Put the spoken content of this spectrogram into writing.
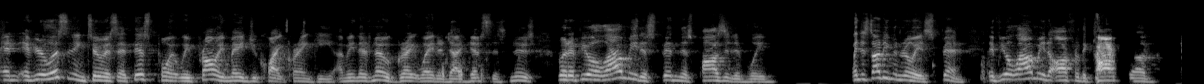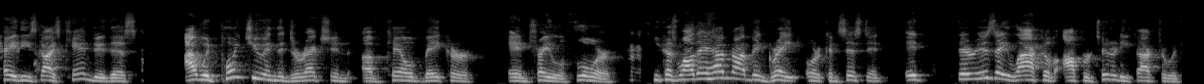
And if you're listening to us at this point, we've probably made you quite cranky. I mean, there's no great way to digest this news. But if you allow me to spin this positively, and it's not even really a spin, if you allow me to offer the counter of, hey, these guys can do this, I would point you in the direction of Cael Baker and Trey LaFleur because while they have not been great or consistent, it there is a lack of opportunity factor with,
